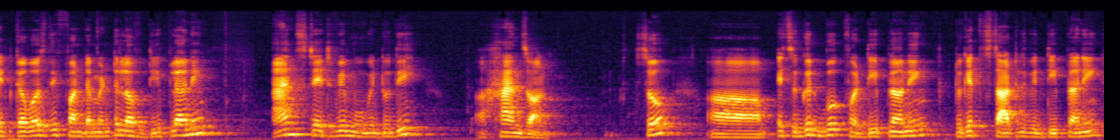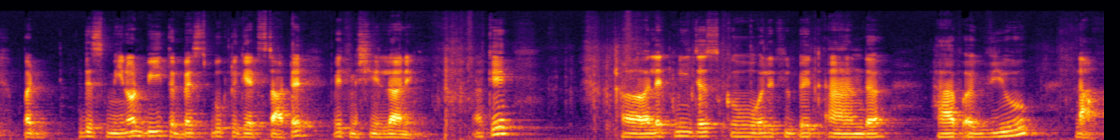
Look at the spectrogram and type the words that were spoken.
It covers the fundamental of deep learning and straightaway move into the uh, hands-on. So uh, it's a good book for deep learning to get started with deep learning but this may not be the best book to get started with machine learning okay uh, let me just go a little bit and uh, have a view now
